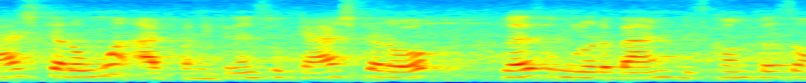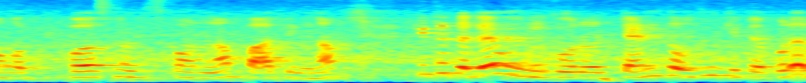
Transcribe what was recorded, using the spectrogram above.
கேஷ் கரோவும் ஆட் பண்ணிக்கிறேன். ஸோ கேஷ் கரோ ப்ளஸ் உங்களோட பேங்க் டிஸ்கவுண்ட் ப்ளஸ் அவங்க பர்சனல் டிஸ்கவுண்ட்லாம் பார்த்தீங்கன்னா கிட்டத்தட்ட உங்களுக்கு ஒரு டென் தௌசண்ட் கிட்ட கூட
